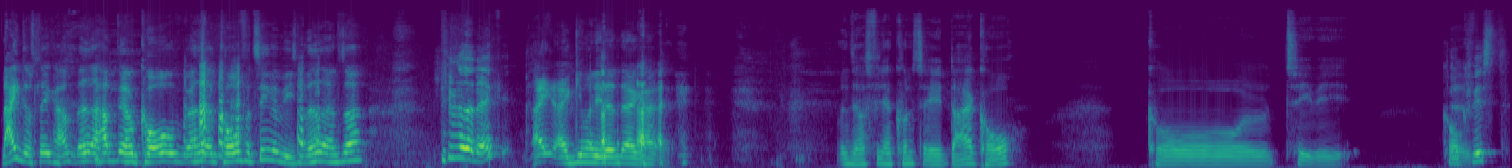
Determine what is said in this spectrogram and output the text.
Nej, det var slet ikke ham. Hvad hedder ham der Kåre? Hvad hedder Kåre fra TV-avisen? Hvad hedder han så? Det ved jeg da ikke. Nej, nej, giv mig lige den der gang. Men det er også fordi, han kun sagde dig og Kåre. Kåre TV. Kåre Øh. Kvist.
